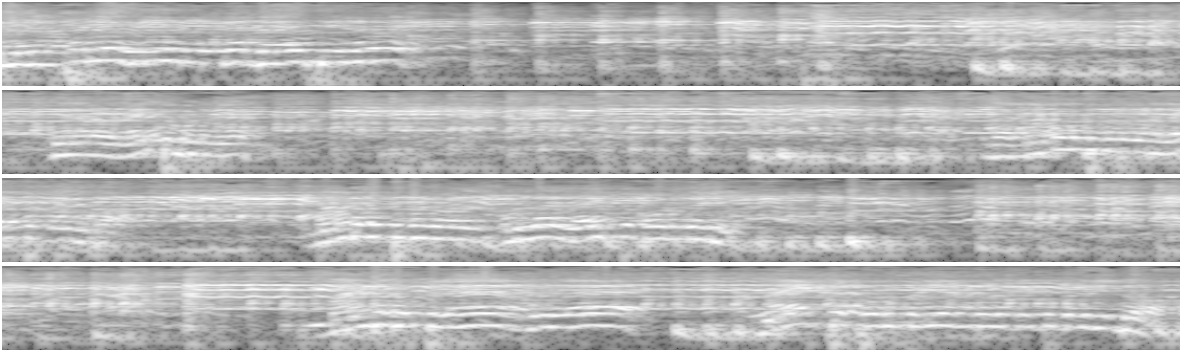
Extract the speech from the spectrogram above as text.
கொஞ்சம் அப்படியே வெளியே நீங்க தயவு செய்து. இதனோட லைட் போடுங்க. இந்த மண்டபத்துக்குள்ள மண்டபத்துக்குள்ள லைட் போடுங்க. மண்டபத்தில் உள்ள லைட்டை போடும்படி அன்போடு கேட்டுக் கொள்கின்றோம்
